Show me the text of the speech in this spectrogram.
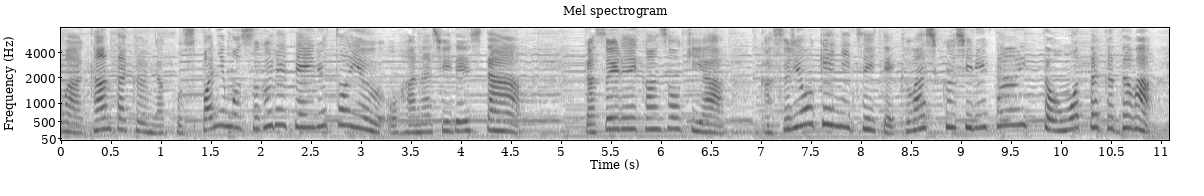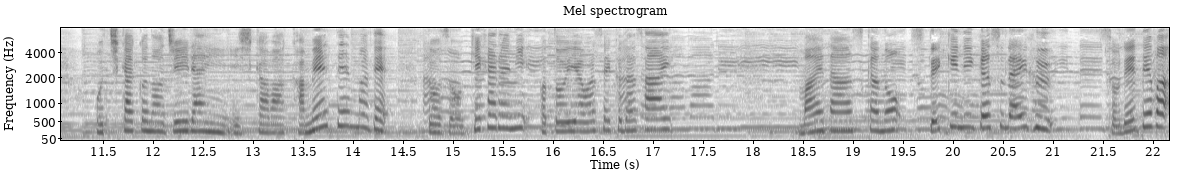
今日はカンタくんがコスパにも優れているというお話でした。ガス類乾燥機やガス料金について詳しく知りたいと思った方はお近くの G ライン石川加盟店までどうぞお気軽にお問い合わせください。前田明日香の素敵にガスライフ。それでは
